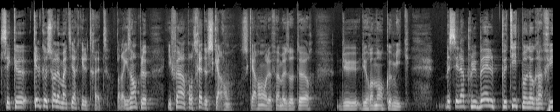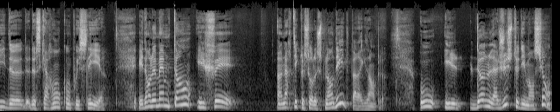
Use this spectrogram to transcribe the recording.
c'est que, quelle que soit la matière qu'il traite, par exemple, il fait un portrait de Scarron, Scarron, le fameux auteur du, roman comique. Mais c'est la plus belle petite monographie de, de Scarron qu'on puisse lire. Et dans le même temps, il fait un article sur le Splendide, par exemple, où il donne la juste dimension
